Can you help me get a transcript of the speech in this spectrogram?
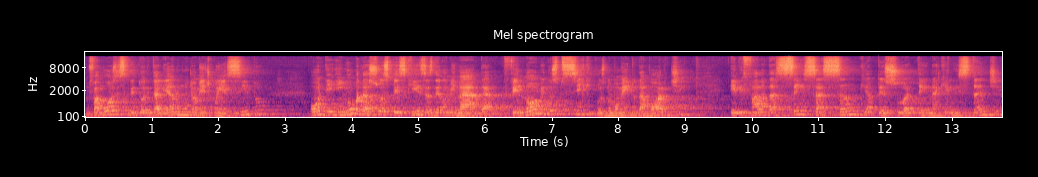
Um famoso escritor italiano mundialmente conhecido, onde em uma das suas pesquisas denominada Fenômenos Psíquicos no Momento da Morte, ele fala da sensação que a pessoa tem naquele instante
